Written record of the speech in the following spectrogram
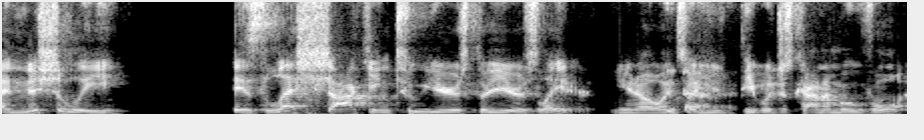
initially is less shocking two years, three years later, you know, and yeah. so you, people just kind of move on.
